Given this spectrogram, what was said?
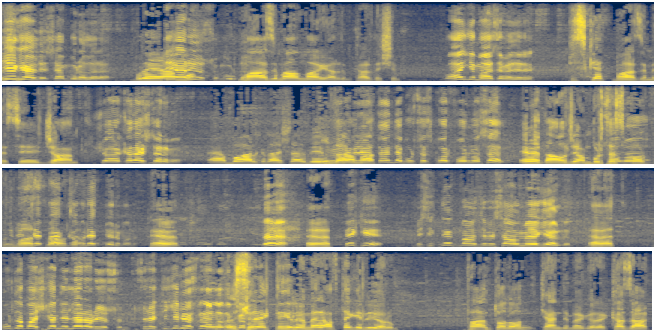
Niye geldin sen buralara? Buraya Ne arıyorsun burada? malzeme almaya geldim kardeşim. Hangi malzemeleri? Bisiklet malzemesi, jant. Şu arkadaşları mı? He, bu arkadaşlar benim Bunlara birer damat. tane de Bursa Spor forması al. Evet alacağım. Bursa Al Spor o forması UNICEF ben alacağım. kabul etmiyorum onu. Evet. Değil mi? Evet. Peki bisiklet malzemesi almaya geldin. Evet. Burada başka neler arıyorsun? Sürekli geliyorsun kadarıyla. Sürekli geliyorum. Her hafta geliyorum. Pantolon kendime göre, kazak.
